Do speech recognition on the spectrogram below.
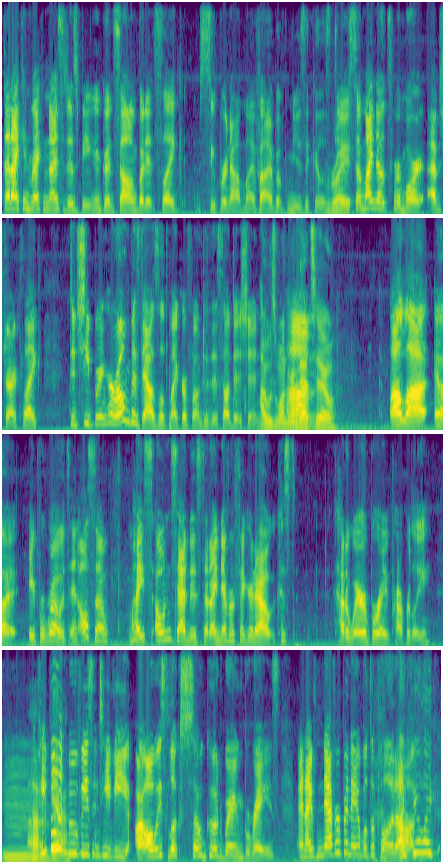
that I can recognize it as being a good song, but it's like super not my vibe of musicals. do. Right. So my notes were more abstract. Like, did she bring her own bedazzled microphone to this audition? I was wondering that Um, too. a la uh, April Rhodes, and also my own sadness that I never figured out because how to wear a beret properly. Mm. Uh, People yeah. in movies and TV always look so good wearing berets, and I've never been able to pull it off. I feel like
